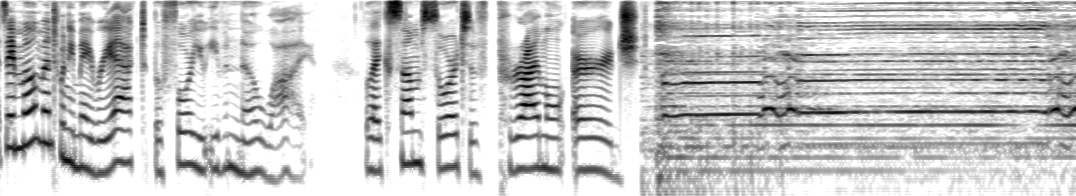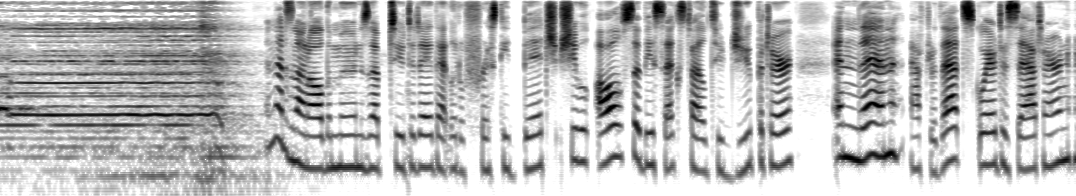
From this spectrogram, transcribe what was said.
It's a moment when you may react before you even know why, like some sort of primal urge. That is not all the moon is up to today, that little frisky bitch. She will also be sextile to Jupiter, and then, after that, square to Saturn,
